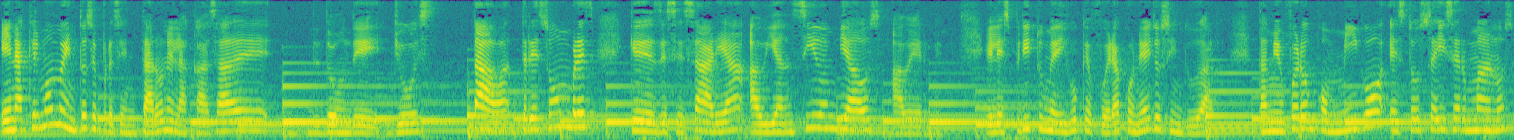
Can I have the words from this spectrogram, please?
En aquel momento se presentaron en la casa de, donde yo estaba tres hombres que desde Cesarea habían sido enviados a verme. El Espíritu me dijo que fuera con ellos sin dudar. También fueron conmigo estos seis hermanos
